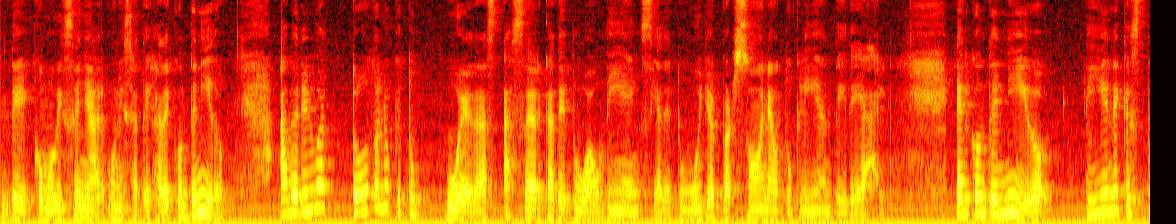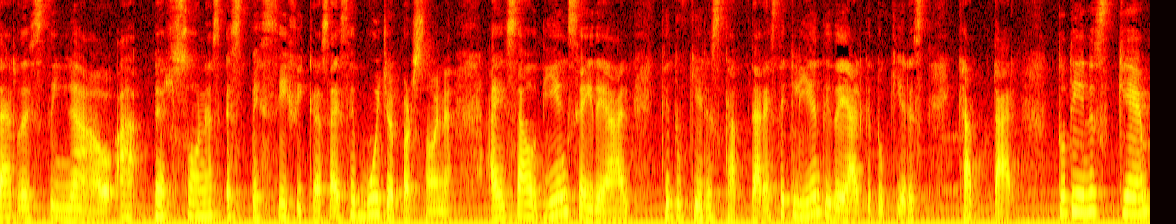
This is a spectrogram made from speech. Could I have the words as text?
de cómo diseñar una estrategia de contenido. Averigua todo lo que tú puedas acerca de tu audiencia, de tu buyer persona o tu cliente ideal. El contenido tiene que estar destinado a personas específicas, a ese buyer persona, a esa audiencia ideal que tú quieres captar, a ese cliente ideal que tú quieres captar. Tú tienes que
